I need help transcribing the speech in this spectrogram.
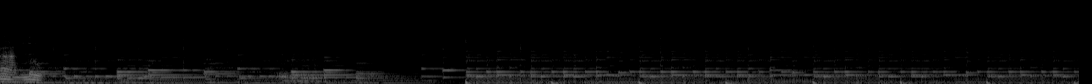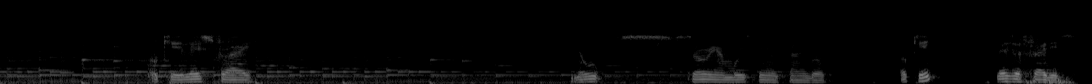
ah no. Okay let's try. Nope. Sorry i'm wasting your time but okay. Let's just try this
